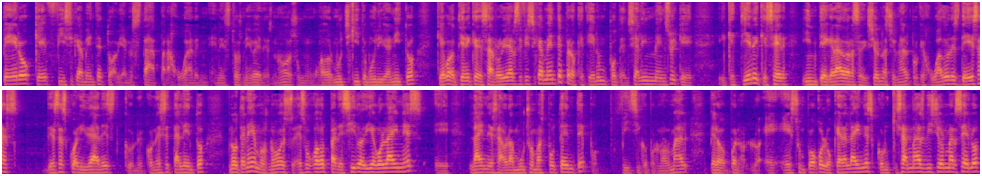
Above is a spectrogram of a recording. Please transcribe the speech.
pero que físicamente todavía no está para jugar en, en, estos niveles, ¿no? Es un jugador muy chiquito, muy livianito, que bueno, tiene que desarrollarse físicamente, pero que tiene un potencial inmenso y que, y que tiene que ser integrado a la selección nacional, porque jugadores de esas de esas cualidades, con, con, ese talento, no tenemos, ¿no? Es, es, un jugador parecido a Diego Laines, eh, Laines ahora mucho más potente, por físico, por normal, pero bueno, eh, es un poco lo que era Laines, con quizá más visión Marcelo,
